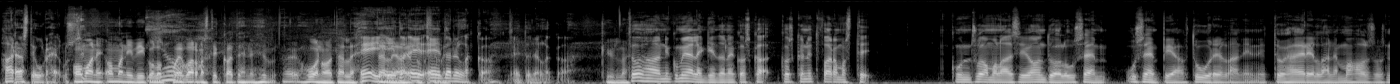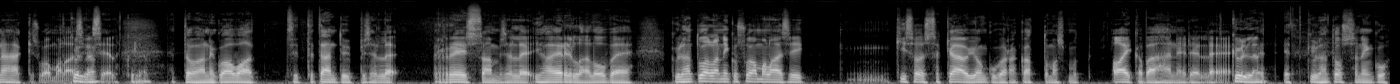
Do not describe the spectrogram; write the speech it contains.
harrasteurheilussa. Omani, omani viikonloppu Joo. ei varmastikaan tehnyt hyv- huonoa tälle, ei, tälle ei, to- ei, ei, todellakaan, ei todellakaan. Kyllä. Tuohan on niin kuin mielenkiintoinen, koska, koska nyt varmasti kun suomalaisia on tuolla useam, useampia tuurilla, niin nyt on ihan erilainen mahdollisuus nähdäkin suomalaisia Kyllä, siellä. kyllä. Että tuohan niin kuin avaa sitten tämän tyyppiselle reissaamiselle ihan eri lailla ovea. Kyllähän tuolla niin suomalaisia kisoissa käy jonkun verran katsomassa, mutta aika vähän edelleen. Kyllä. Et, et kyllähän tuossa niin kuin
